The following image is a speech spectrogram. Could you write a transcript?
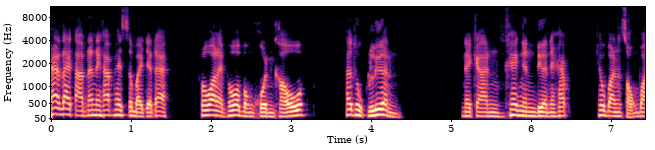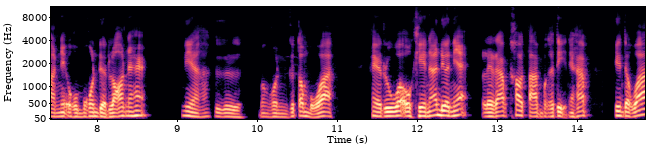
ฮะได้ตามนั้นนะครับ ให้สบายใจได้ เพราะว่าอะไรเพราะว่าบางคนเขาถ้าถูกเลื่อนในการแค่เงินเดือนนะครับแค่วันสองวันเนี่ยโอ้โหบางคนเดือดร้อนนะฮะเนี่ยครับคือบางคนก็ต้องบอกว่าให้รู้ว่าโอเคนะเดือนนี้รายรับเข้าตามปกตินะครับเพียงแต่ว่า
